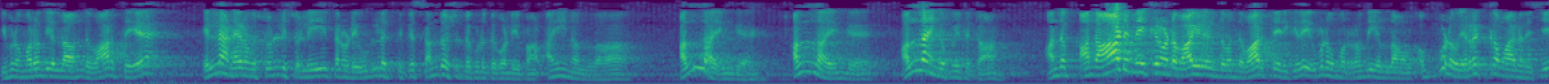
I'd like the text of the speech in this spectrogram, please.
இவனு மறந்து எல்லாம் வந்து வார்த்தைய எல்லா நேரமும் சொல்லி சொல்லி தன்னுடைய உள்ளத்துக்கு சந்தோஷத்தை கொடுத்து கொண்டிருப்பான். ஐநல்லா அல்லா எங்க அல்லா எங்க அல்லா எங்க போய்த்துட்டான் அந்த அந்த ஆடு மேய்க்கிறவனோட வாயிலிருந்து வந்த வார்த்தை இருக்குது. இவ்வளவு ஒரு ரதி எல்லாம் அவ்வளவு இறக்கமா இருந்துச்சு.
